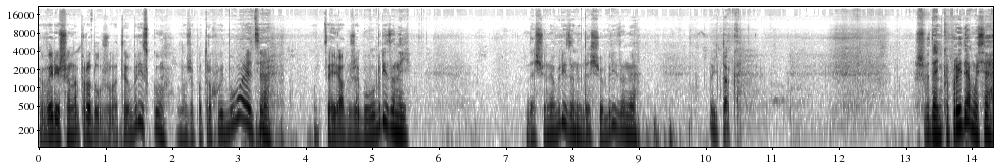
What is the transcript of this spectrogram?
вирішено продовжувати обрізку. Воно вже потроху відбувається. Цей ряд вже був обрізаний. Дещо не обрізане, дещо обрізане. Ну і так. Швиденько пройдемося.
